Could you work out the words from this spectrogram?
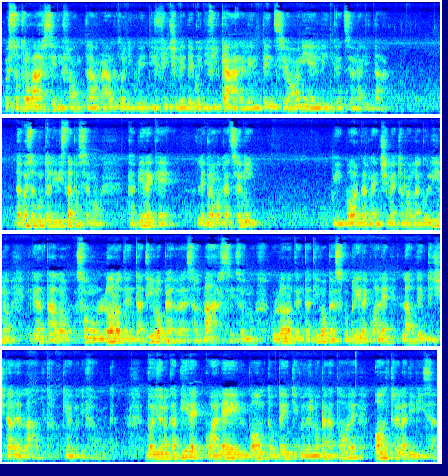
questo trovarsi di fronte a un altro di cui è difficile decodificare le intenzioni e l'intenzionalità. Da questo punto di vista possiamo capire che le provocazioni cui i borderline ci mettono all'angolino, in realtà sono un loro tentativo per salvarsi, sono un loro tentativo per scoprire qual è l'autenticità dell'altro che hanno di fronte. Vogliono capire qual è il volto autentico dell'operatore oltre la divisa.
